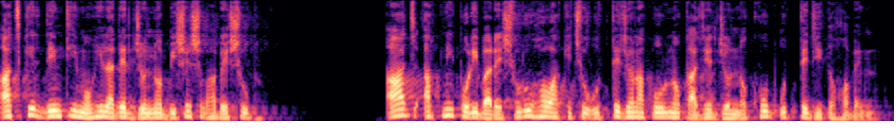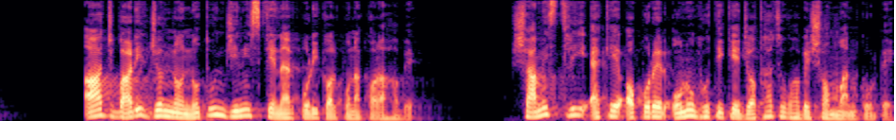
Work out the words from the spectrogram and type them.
আজকের দিনটি মহিলাদের জন্য বিশেষভাবে শুভ। আজ আপনি পরিবারে শুরু হওয়া কিছু উত্তেজনাপূর্ণ কাজের জন্য খুব উত্তেজিত হবেন। আজ বাড়ির জন্য নতুন জিনিস কেনার পরিকল্পনা করা হবে। স্বামী স্ত্রী একে অপরের অনুভূতিকে যথাযথভাবে সম্মান করবে।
